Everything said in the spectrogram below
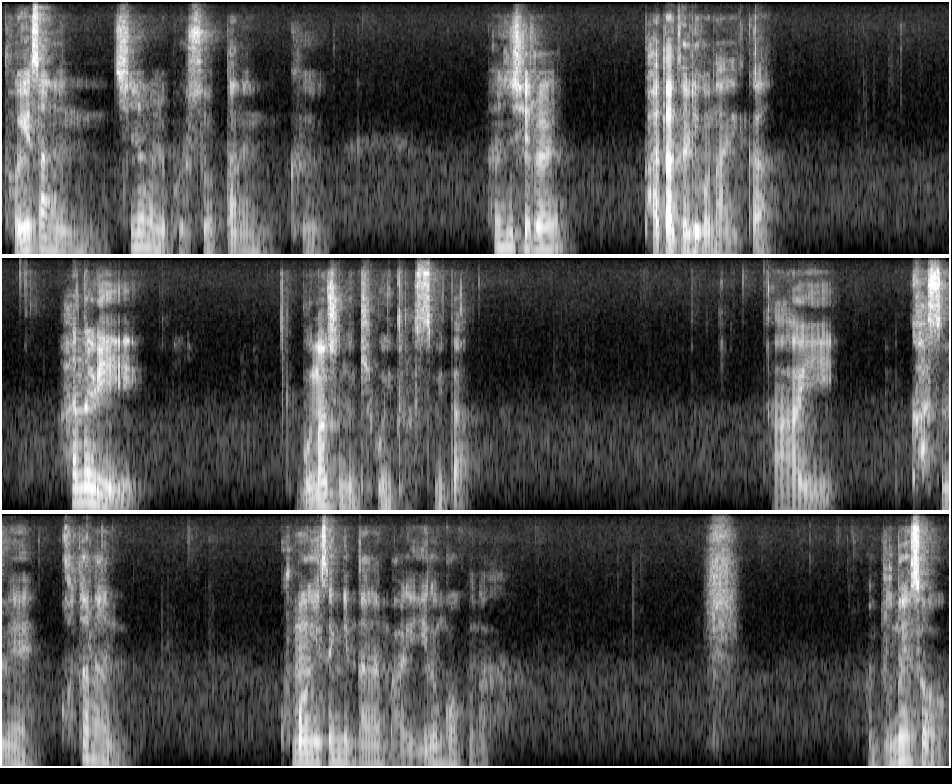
더 이상은 친형을 볼 수 없다는 그 현실을 받아들이고 나니까 하늘이 무너지는 기분이 들었습니다. 아, 이 가슴에 커다란 구멍이 생긴다는 말이 이런 거구나 눈에서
